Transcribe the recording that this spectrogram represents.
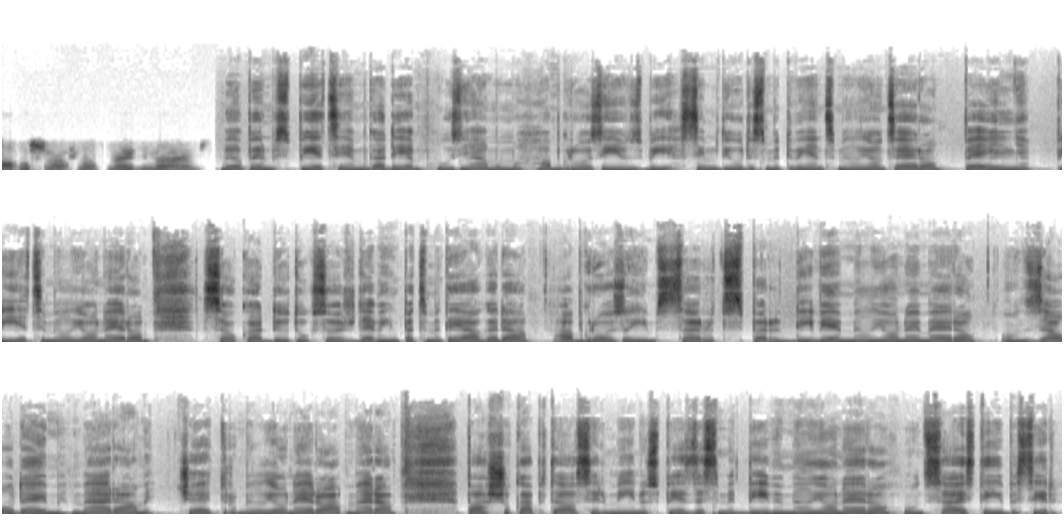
paplašināšanās mēģinājums. Vēl pirms pieciem gadiem uzņēmuma apgrozījums bija 121 miljonus eiro eiro, peļņa 5 miljoni eiro. Savukārt 2019. gadā apgrozījums sarucis par 2 miljoniem eiro un zaudējumi mērāmi 4 miljonu eiro apmērā. Pašu kapitāls ir mīnus 52 miljoni eiro un saistības ir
